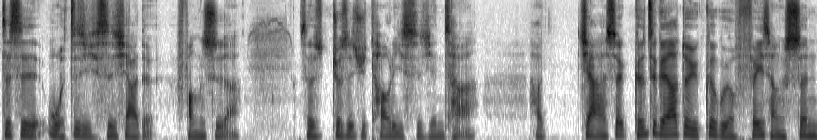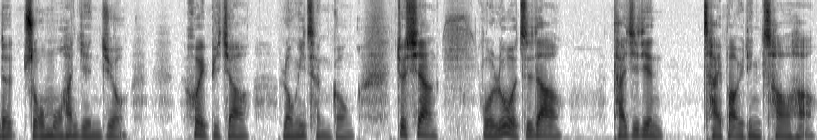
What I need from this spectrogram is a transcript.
这是我自己私下的方式啊，这就是去套利时间差。好假设，可是这个要对于个股有非常深的琢磨和研究，会比较容易成功。就像我如果知道台积电财报一定超好，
